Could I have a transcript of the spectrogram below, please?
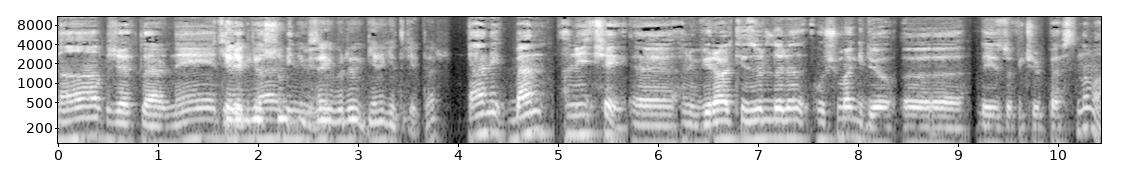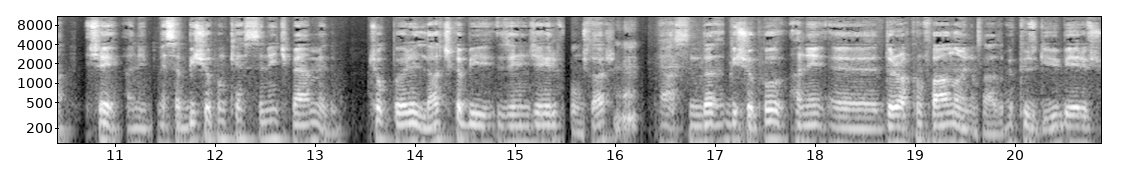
ne yapacaklar, ne diyecekler biliyorsun bilmiyorum. Xavier'ı geri getirecekler. Yani ben hani şey e, hani viral teaserları hoşuma gidiyor e, Days of Future Past'ın ama şey hani mesela Bishop'un kestini hiç beğenmedim. Çok böyle laçka bir zenci herif bulmuşlar. Ya aslında Bishop'u hani e, Rock'ın falan oynaması lazım. Öküz gibi bir herif.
